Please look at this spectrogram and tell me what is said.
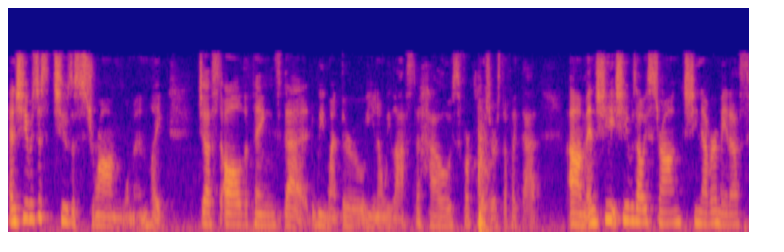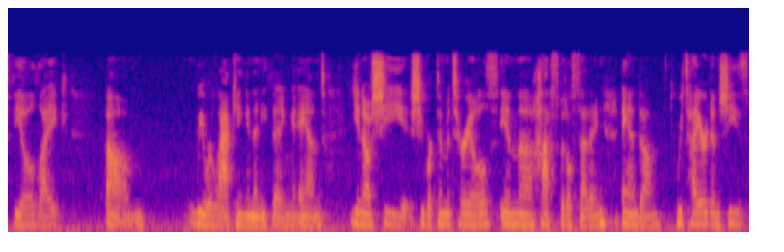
And she was just, she was a strong woman. Like, just all the things that we went through. You know, we lost a house, foreclosure, stuff like that. Um, and she she was always strong. She never made us feel like um, we were lacking in anything. And you know, she she worked in materials in the hospital setting and um, retired. And she's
